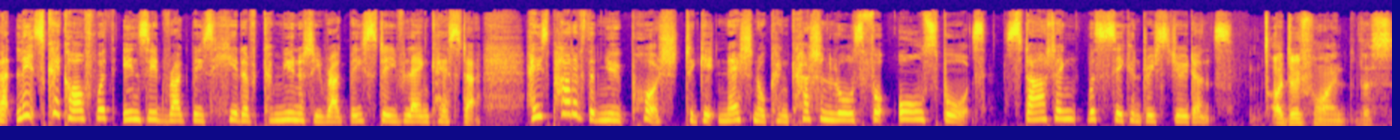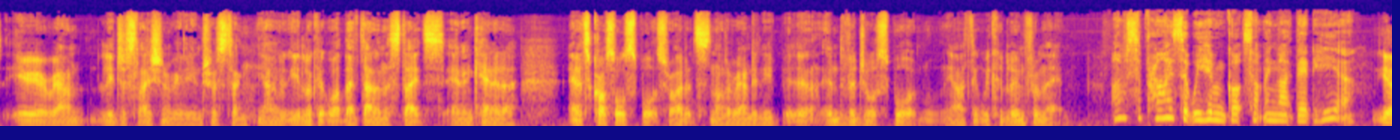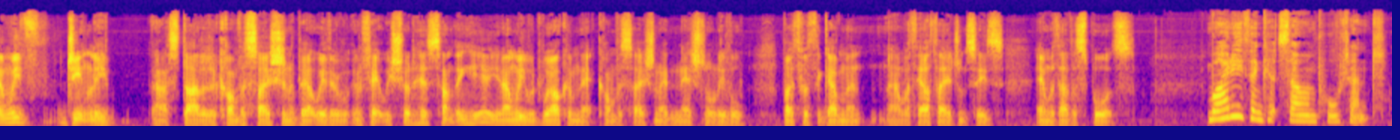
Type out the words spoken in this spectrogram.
But let's kick off with NZ Rugby's head of community rugby, Steve Lancaster. He's part of the new push to get national concussion laws for all sports, starting with secondary students. I do find this area around legislation really interesting. You know, you look at what they've done in the States and in Canada, and it's across all sports, right? It's not around any uh, individual sport. You know, I think we could learn from that. I'm surprised that we haven't got something like that here. Yeah, and we've gently uh, started a conversation about whether, in fact, we should have something here. You know, and we would welcome that conversation at a national level, both with the government, uh, with health agencies, and with other sports. Why do you think it's so important?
